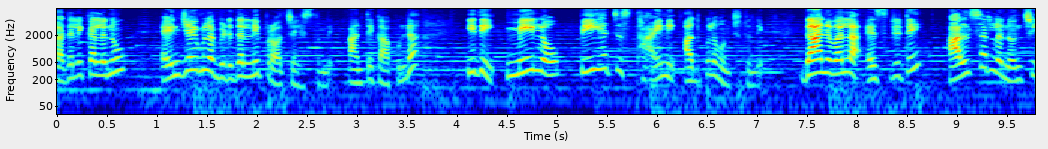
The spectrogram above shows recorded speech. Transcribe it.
కదలికలను ఎంజైముల విడుదలని ప్రోత్సహిస్తుంది. అంతేకాకుండా ఇది మీలో పీహెచ్ స్థాయిని అదుపులో ఉంచుతుంది. దానివల్ల ఎసిడిటీ అల్సర్ల నుంచి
